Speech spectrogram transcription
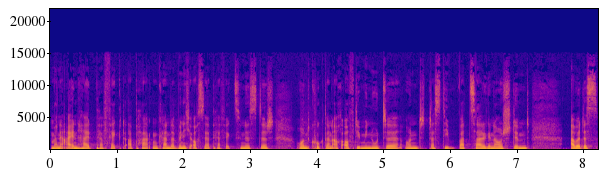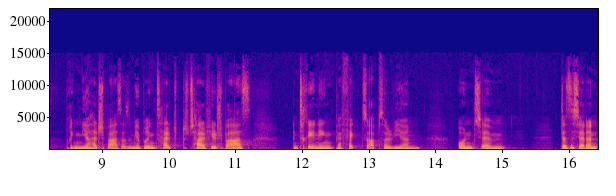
meine Einheit perfekt abhaken kann. Da bin ich auch sehr perfektionistisch und gucke dann auch auf die Minute und dass die Wattzahl genau stimmt. Aber das bringt mir halt Spaß. Also mir bringt es halt total viel Spaß, ein Training perfekt zu absolvieren. Und ähm, das ist ja dann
